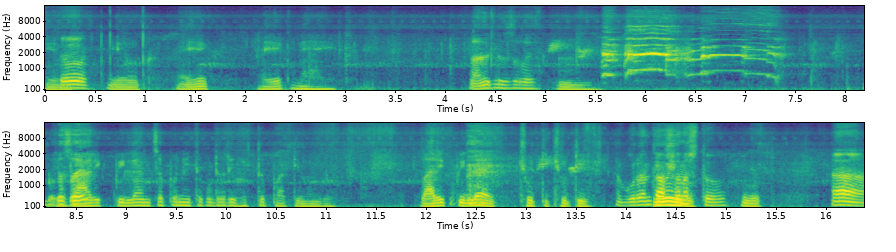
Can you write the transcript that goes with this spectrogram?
हे बघ, हो. हे बघ. आहे एक आहे एक आणि आहे एक. रानातलं कसं काय? हम्म. कसं आहे बारीक पिल्लांचं पण इथं कुठेतरी होतं पाठीमागं बारीक पिल्लं आहेत छोटी छोटी. गुरांचा असं. नसतो. हे बघ हा.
